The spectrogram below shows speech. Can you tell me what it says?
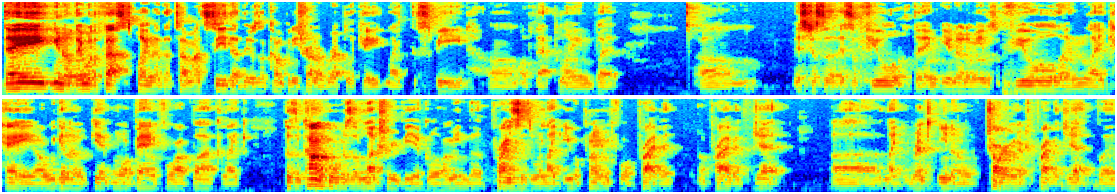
They, you know, they were the fastest plane at that time. I see that there's a company trying to replicate like the speed um, of that plane, but um, it's just a it's a fuel thing. You know what I mean? It's a fuel and like, hey, are we gonna get more bang for our buck? Like, because the Concorde was a luxury vehicle. I mean, the prices were like you were paying for a private a private jet, uh, like rent, you know, chartering a private jet. But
